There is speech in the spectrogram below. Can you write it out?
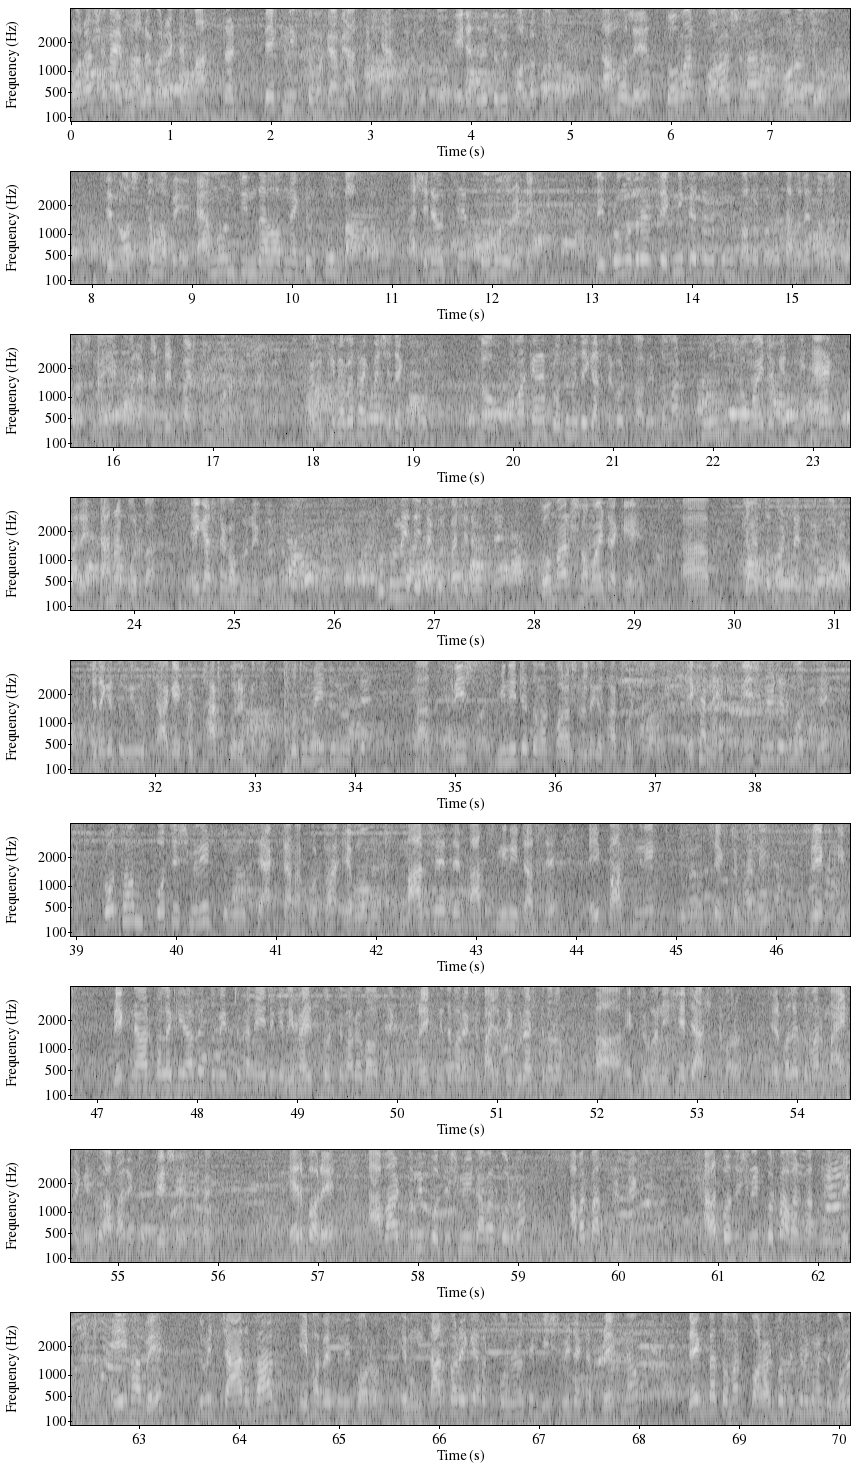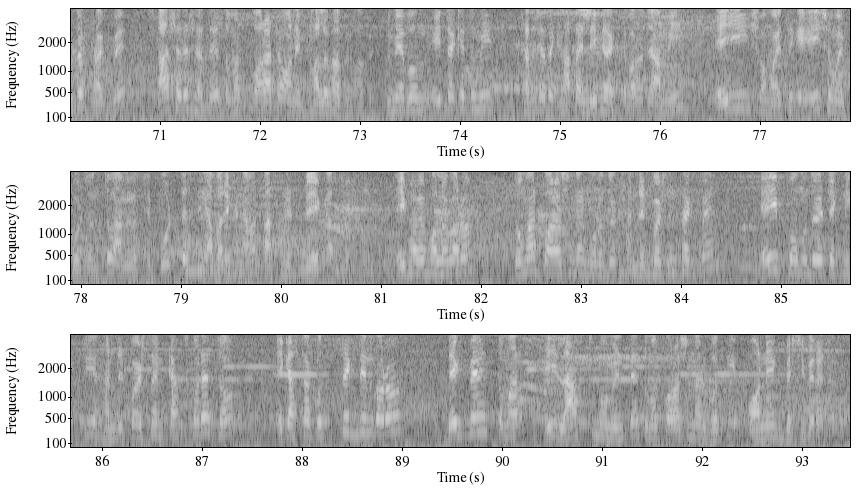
পড়াশোনায় ভালো করার একটা মাস্টার টেকনিক তোমাকে আমি আজকে শেয়ার করব। সো এটা যদি তুমি ফলো করো, তাহলে তোমার পড়াশোনার মনোযোগ যে নষ্ট হবে, এমন চিন্তা ভাবনা একদম ফুল বাদ দাও। আর সেটা হচ্ছে প্রমোদরের টেকনিক সেই প্রমোদরের টেকনিকটা যদি তুমি ফলো করো, তাহলে তোমার পড়াশোনায় একেবারে হান্ড্রেড পার্সেন্ট মনোযোগ থাকবে। এখন কীভাবে থাকবে সেটা একটু বলি। সো তোমাকে প্রথমে যে কাজটা করতে হবে, তোমার ফুল সময়টাকে তুমি একবারে টানা পড়বা। এই কাজটা কখনোই করবে না। প্রথমে যেটা করবা, সেটা হচ্ছে তোমার সময়টাকে যত ঘন্টায় তুমি পড়ো সেটাকে তুমি হচ্ছে আগে একটু ভাগ করে ফেলো, প্রথমেই তুমি হচ্ছে ত্রিশ মিনিটে তোমার পড়াশোনাটাকে ভাগ করতে পারো। এখানে ত্রিশ মিনিটের মধ্যে প্রথম পঁচিশ মিনিট তুমি হচ্ছে একটানা পড়বা এবং মাঝের যে পাঁচ মিনিট আছে, এই পাঁচ মিনিট তুমি হচ্ছে একটুখানি ব্রেক নিবা। ব্রেক নেওয়ার ফলে কী হবে? তুমি একটুখানি এটাকে রিভাইজ করতে পারো বা হচ্ছে একটু ব্রেক নিতে পারো, একটু বাইরে থেকে ঘুরে আসতে পারো বা একটুখানি হেঁটে আসতে পারো। এর ফলে তোমার মাইন্ডটা কিন্তু আবার একটু ফ্রেশ হয়ে যাবে। এরপরে আবার তুমি পঁচিশ মিনিট আবার পড়বা আবার পাঁচ মিনিট ব্রেক নিবা। আবার পঁচিশ মিনিট করবা, আবার পাঁচ মিনিট ব্রেক নিবা। এইভাবে তুমি চারবার এভাবে তুমি পড়ো এবং তারপরে গিয়ে আবার পনেরো থেকে বিশ মিনিট একটা ব্রেক নাও। দেখবা তোমার পড়ার প্রতি যেরকম একটা মনোযোগ থাকবে, তার সাথে সাথে তোমার পড়াটা অনেক ভালোভাবে হবে। তুমি এবং এটাকে তুমি সাথে সাথে খাতায় লিখে রাখতে পারো যে আমি এই সময় থেকে এই সময় পর্যন্ত আমি হচ্ছে পড়তেছি, আবার এখানে আমার পাঁচ মিনিট ব্রেক আছে। এইভাবে ফলো করো। তোমার পড়াশোনার মনোযোগ হান্ড্রেড পার্সেন্ট থাকবে। এই পমোদরের টেকনিকটি হান্ড্রেড পার্সেন্ট কাজ করে সো এই কাজটা প্রত্যেক দিন করো। দেখবে তোমার এই লাস্ট মোমেন্টে তোমার পড়াশোনার গতি অনেক বেশি বেড়ে যাবে।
